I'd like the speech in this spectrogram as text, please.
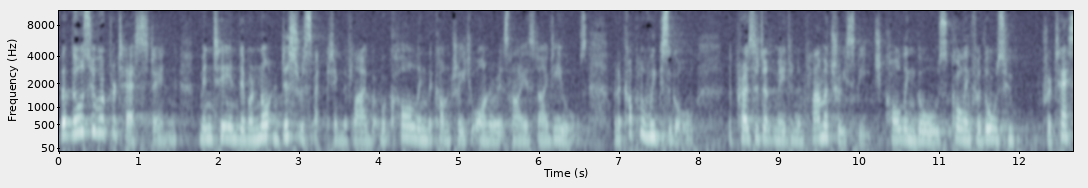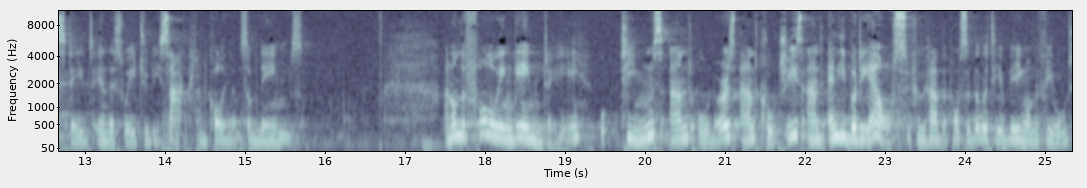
But those who were protesting maintained they were not disrespecting the flag but were calling the country to honour its highest ideals. But a couple of weeks ago, the president made an inflammatory speech calling, those, calling for those who protested in this way to be sacked and calling them some names. And on the following game day, teams and owners and coaches and anybody else who had the possibility of being on the field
